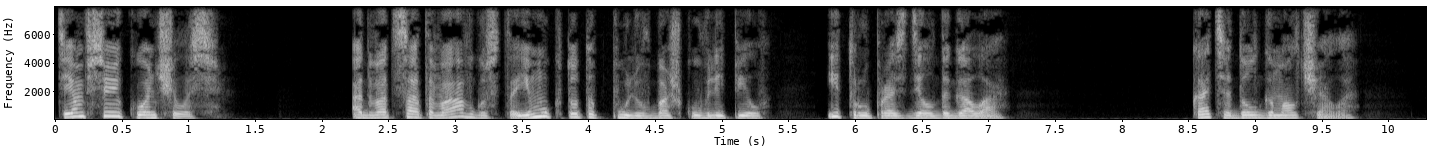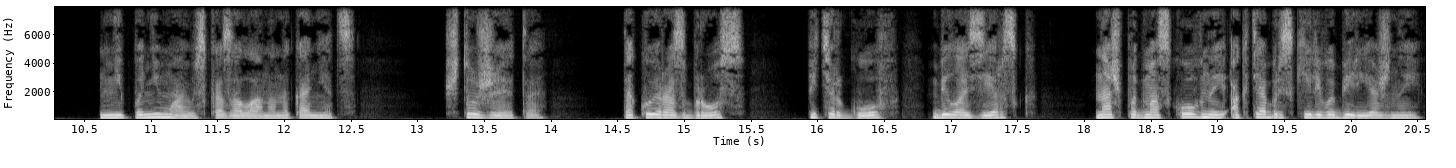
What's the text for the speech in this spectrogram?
Тем все и кончилось. А 20 августа ему кто-то пулю в башку влепил и труп раздел догола. Катя долго молчала. Не понимаю, сказала она наконец. Что же это? Такой разброс? Петергоф, Белозерск, наш подмосковный Октябрьский левобережный.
